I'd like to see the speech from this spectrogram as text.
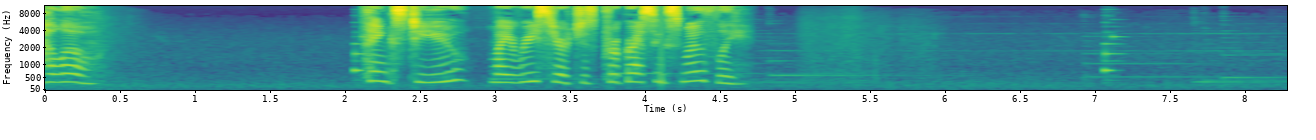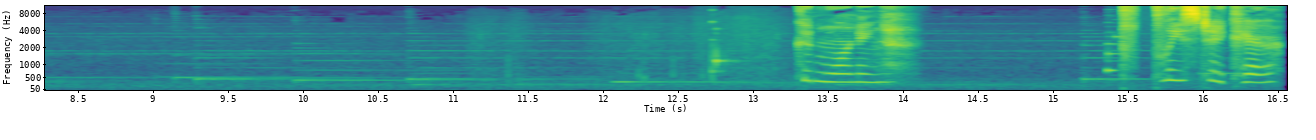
Hello. Thanks to you, my research is progressing smoothly. Good morning. P please take care.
